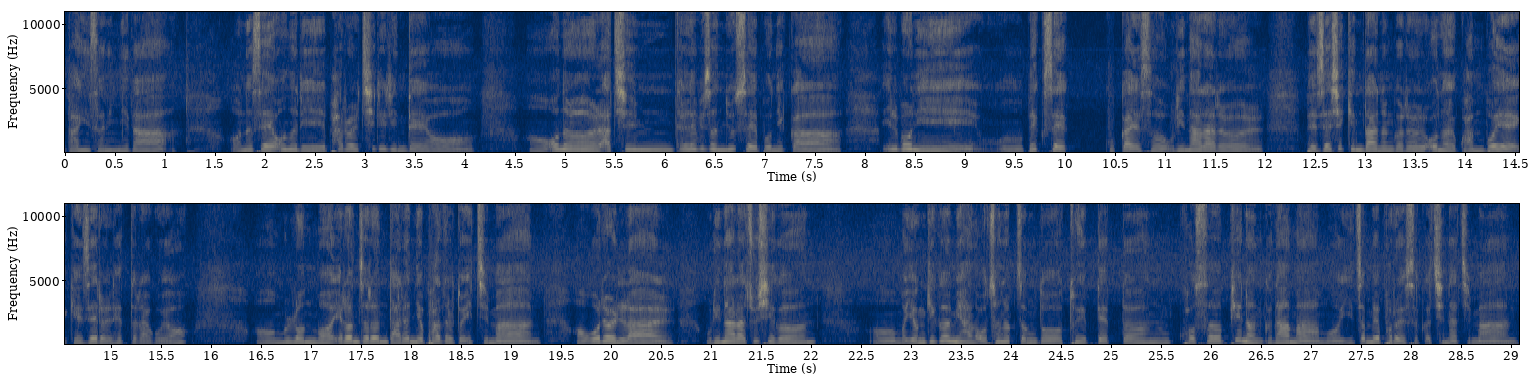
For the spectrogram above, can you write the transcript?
방희선입니다. 어느새 오늘이 8월 7일인데요. 어, 오늘 아침 텔레비전 뉴스에 보니까 일본이 어, 백색 국가에서 우리나라를 배제시킨다는 것을 오늘 관보에 게재를 했더라고요. 어, 물론 뭐 이런저런 다른 여파들도 있지만 어, 월요일날 우리나라 주식은 어, 뭐 연기금이 한 5천억 정도 투입됐던 코스피는 그나마 뭐 2. 몇 프로에서 끝이 났지만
